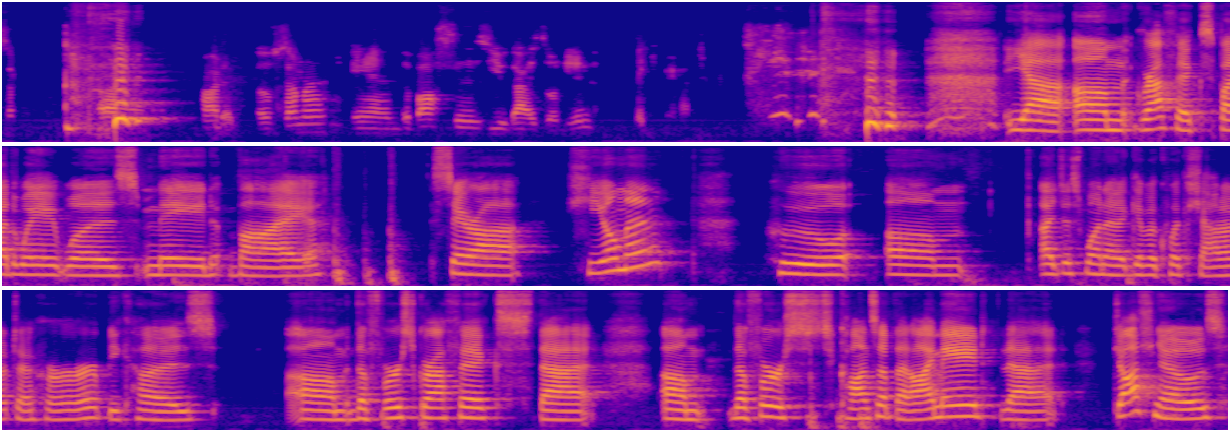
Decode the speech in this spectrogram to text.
Summer, uh, product of Summer, and the bosses you guys don't need to know. Thank you very much. yeah, um graphics by the way was made by Sarah Heelman who um I just want to give a quick shout out to her because um the first graphics that um the first concept that I made that Josh knows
